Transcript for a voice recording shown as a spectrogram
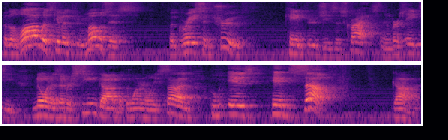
For the law was given through Moses, but grace and truth came through Jesus Christ. And in verse 18, no one has ever seen God but the one and only Son, who is himself God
